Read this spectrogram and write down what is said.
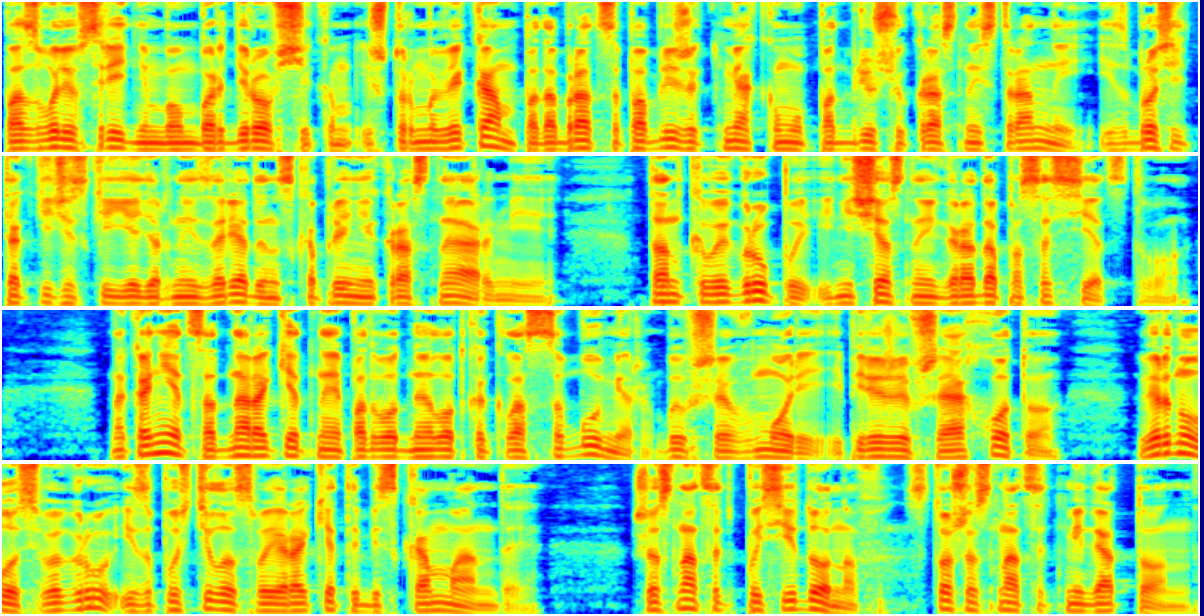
позволив средним бомбардировщикам и штурмовикам подобраться поближе к мягкому подбрюшью Красной страны и сбросить тактические ядерные заряды на скопление Красной армии, танковые группы и несчастные города по соседству. Наконец, одна ракетная подводная лодка класса «Бумер», бывшая в море и пережившая охоту, вернулась в игру и запустила свои ракеты без команды. 16 «Посейдонов», 116 мегатонн.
